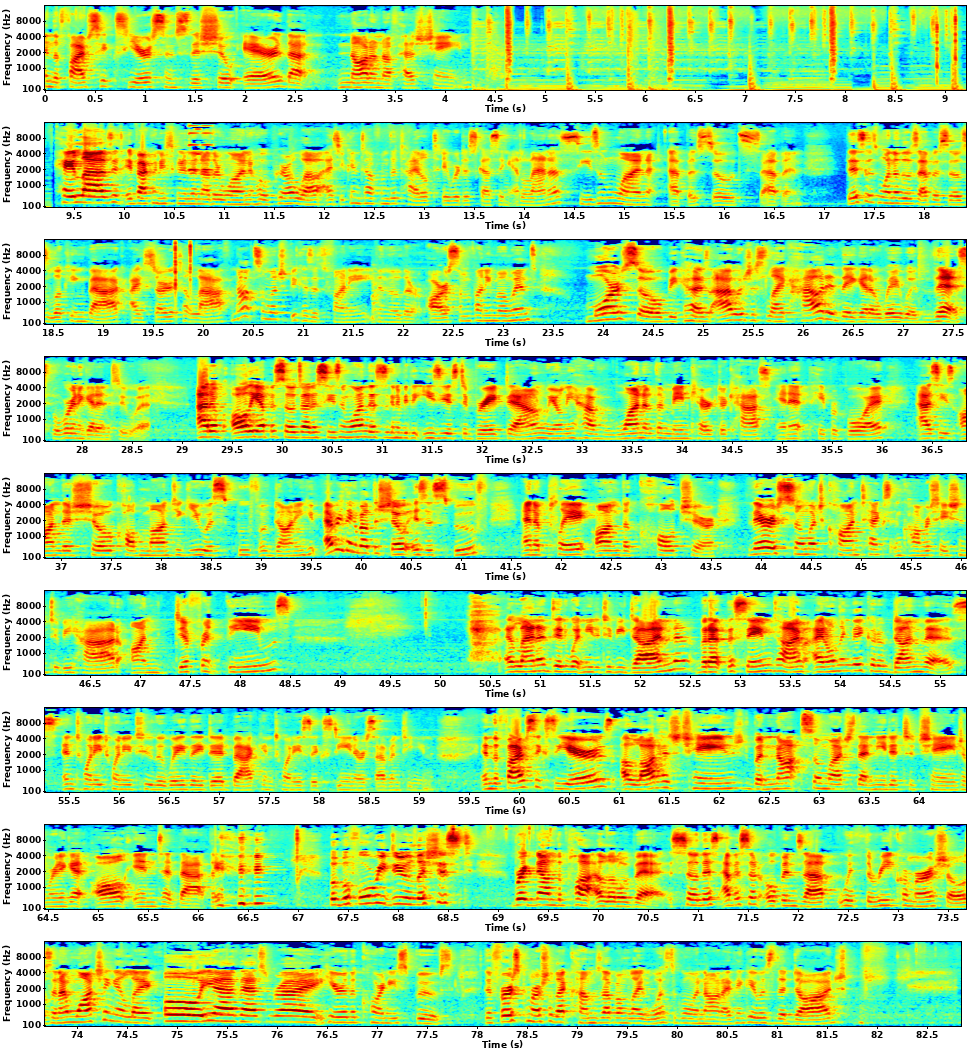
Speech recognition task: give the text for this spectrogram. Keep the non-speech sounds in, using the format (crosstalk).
in the five, six years since this show aired that not enough has changed. Hey loves, it's back on your screen with another one. Hope you're all well. As you can tell from the title, today we're discussing Atlanta Season 1, Episode 7. This is one of those episodes looking back, I started to laugh, not so much because it's funny, even though there are some funny moments, more so because I was just like, how did they get away with this? But we're gonna get into it. Out of all the episodes out of season one, this is going to be the easiest to break down. We only have one of the main character cast in it, Paperboy, as he's on this show called Montague, a spoof of Donahue. Everything about the show is a spoof and a play on the culture. There is so much context and conversation to be had on different themes Atlanta did what needed to be done, but at the same time, I don't think they could have done this in 2022 the way they did back in 2016 or 17. In the five, six years, a lot has changed, but not so much that needed to change. And we're going to get all into that. (laughs) but before we do, let's just break down the plot a little bit. So this episode opens up with three commercials, and I'm watching it like, oh yeah, that's right. Here are the corny spoofs. The first commercial that comes up, I'm like, what's going on? I think it was the Dodge. (laughs)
